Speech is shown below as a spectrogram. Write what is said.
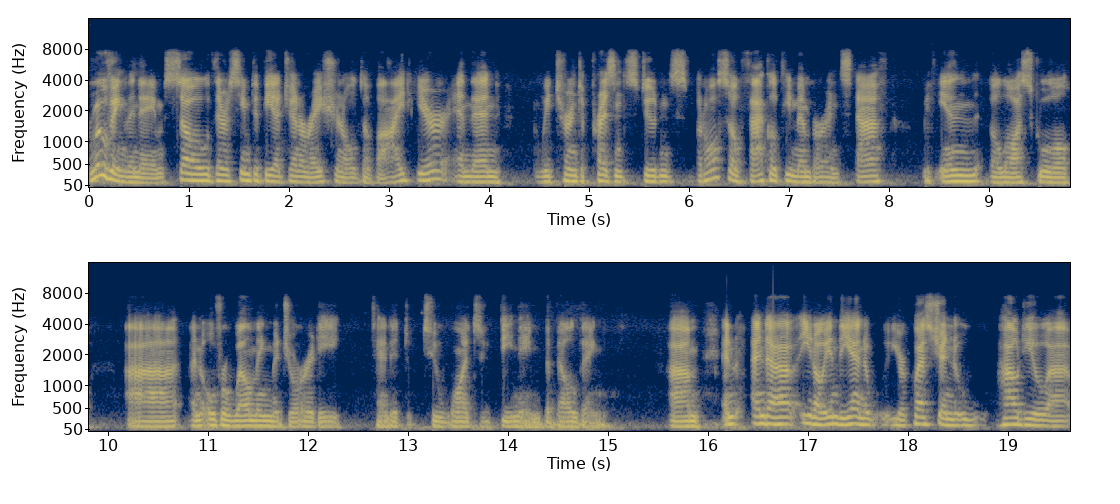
removing the name. So there seemed to be a generational divide here. And then we turned to present students, but also faculty member and staff within the law school. Uh, an overwhelming majority tended to want to dename the building. Um, and and uh, you know, in the end, your question, how do you uh,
